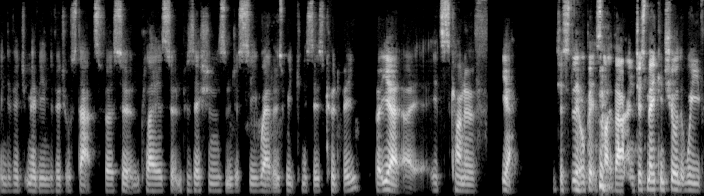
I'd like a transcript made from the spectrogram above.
individual, maybe individual stats for certain players, certain positions, and just see where those weaknesses could be. But yeah, uh, it's kind of yeah, just little bits like that, and just making sure that we've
